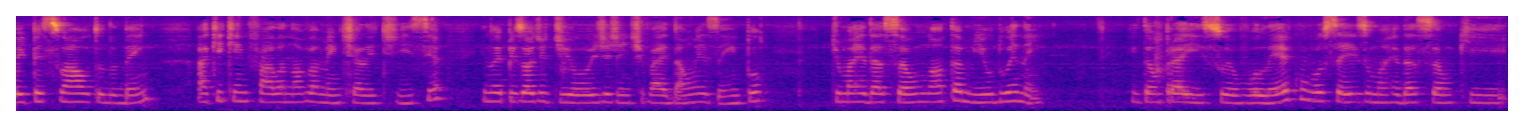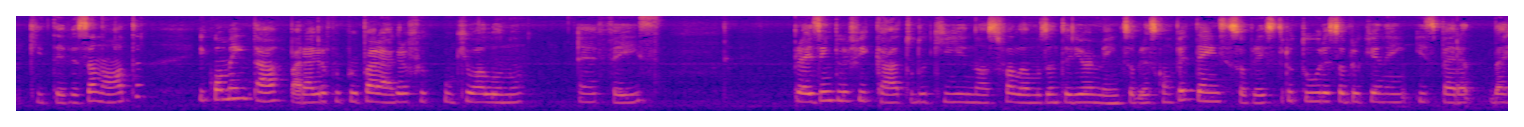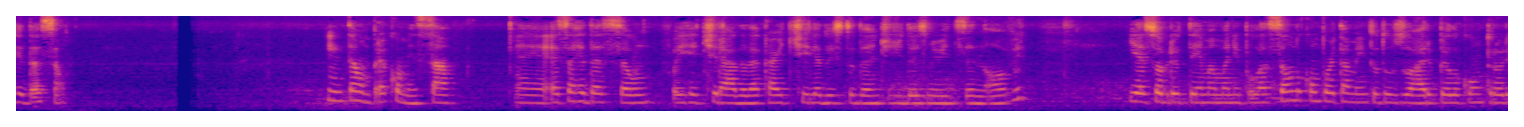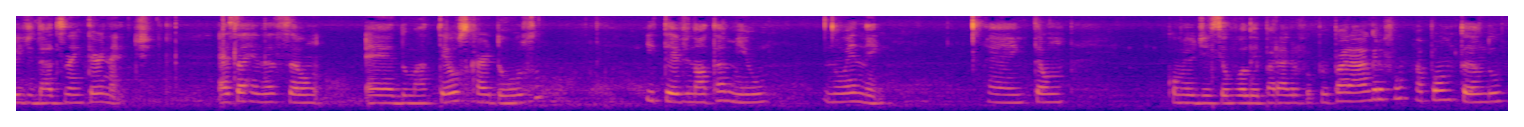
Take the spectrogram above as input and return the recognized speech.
Oi, pessoal, tudo bem? Aqui quem fala novamente é a Letícia e no episódio de hoje a gente vai dar um exemplo de uma redação nota mil do Enem. Então, para isso, eu vou ler com vocês uma redação que, que teve essa nota e comentar parágrafo por parágrafo o que o aluno é, fez para exemplificar tudo que nós falamos anteriormente sobre as competências, sobre a estrutura, sobre o que o Enem espera da redação. Então, para começar, é, essa redação foi retirada da cartilha do estudante de 2019 e é sobre o tema manipulação do comportamento do usuário pelo controle de dados na internet. Essa redação é do Matheus Cardoso e teve nota mil no Enem. É, então, como eu disse, eu vou ler parágrafo por parágrafo, apontando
